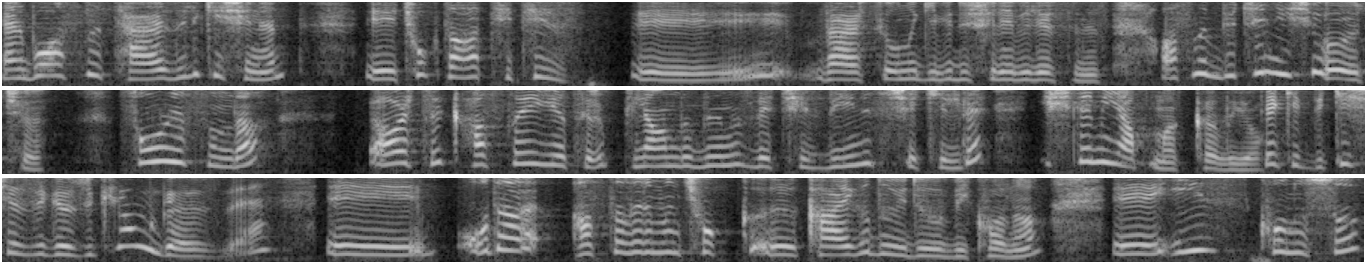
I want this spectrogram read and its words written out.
yani bu aslında terzilik işinin e, çok daha titiz e, versiyonu gibi düşünebilirsiniz. Aslında bütün iş ölçü. Sonrasında artık hastayı yatırıp planladığınız ve çizdiğiniz şekilde işlemi yapmak kalıyor. Peki dikiş izi gözüküyor mu gözde? Ee, o da hastalarımın çok e, kaygı duyduğu bir konu. Ee, iz konusu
